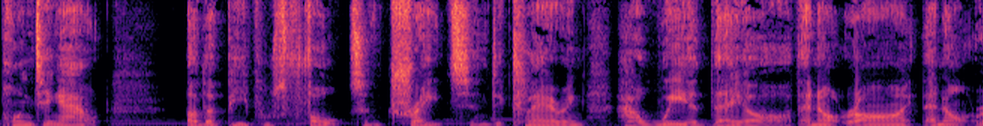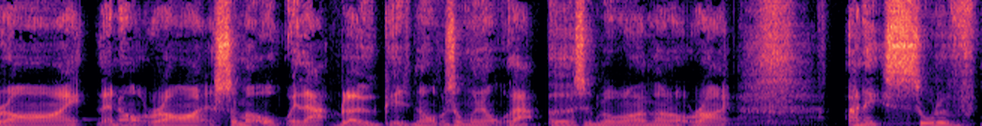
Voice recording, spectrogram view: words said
pointing out other people's faults and traits and declaring how weird they are. They're not right. They're not right. They're not right. Something up with that bloke. It's not something up with that person. They're not right. And it's sort of,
